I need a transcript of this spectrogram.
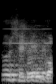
都谁给你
